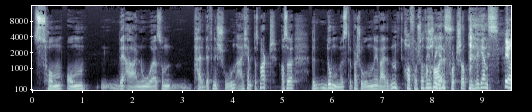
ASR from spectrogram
som om det er noe som per definisjon er kjempesmart. Altså, den dummeste personen i verden Har fortsatt har intelligens. fortsatt intelligens. Ja.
